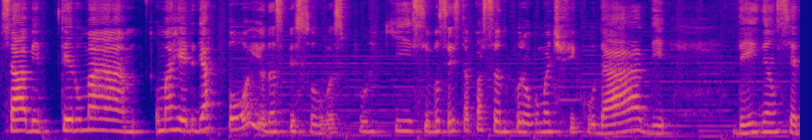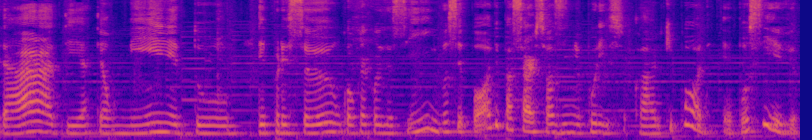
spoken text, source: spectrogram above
sabe? Ter uma, uma rede de apoio das pessoas, porque se você está passando por alguma dificuldade, desde a ansiedade até o medo, depressão, qualquer coisa assim, você pode passar sozinho por isso. Claro que pode, é possível.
